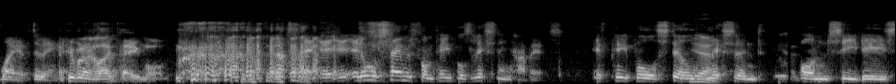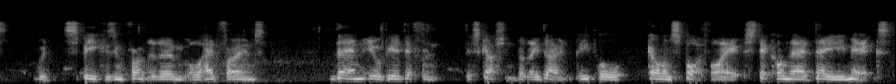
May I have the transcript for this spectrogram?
way of doing it. people don't like paying more. That's it. It, it- it all stems from people's listening habits. If people still Yeah. listened on CDs with speakers in front of them or headphones, then it would be a different discussion. But they don't. People go on Spotify, stick on their daily mix,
